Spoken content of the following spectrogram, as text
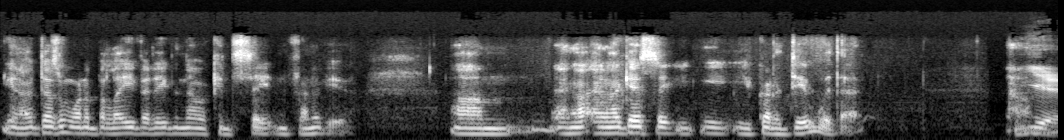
you know doesn't want to believe it even though it can see it in front of you um, and I, and I guess that you, you, have got to deal with that. Um, yeah.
